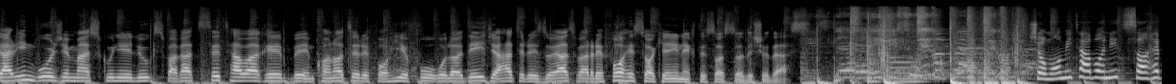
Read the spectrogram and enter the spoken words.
در این برج مسکونی لوکس فقط سه طبقه به امکانات رفاهی فوق‌العاده جهت رضایت و رفاه ساکنین اختصاص داده شده است. شما می توانید صاحب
